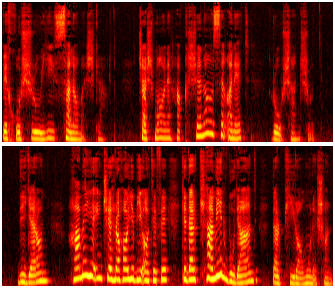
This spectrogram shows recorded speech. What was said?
به خوشرویی سلامش کرد. چشمان حق شناس آنت روشن شد. دیگران همه این چهره های بیاتفه که در کمین بودند در پیرامونشان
